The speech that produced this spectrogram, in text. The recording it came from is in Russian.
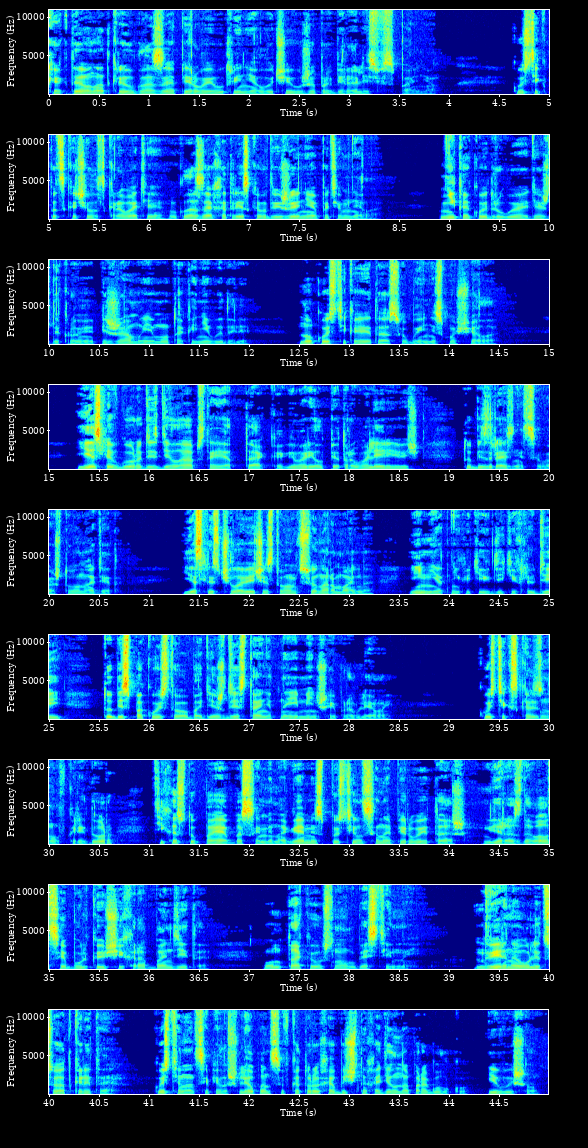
Когда он открыл глаза, первые утренние лучи уже пробирались в спальню. Костик подскочил с кровати, в глазах от резкого движения потемнело. Никакой другой одежды, кроме пижамы, ему так и не выдали. Но Костика это особо и не смущало. Если в городе дела обстоят так, как говорил Петр Валерьевич, то без разницы, во что он одет. Если с человечеством все нормально и нет никаких диких людей, то беспокойство об одежде станет наименьшей проблемой. Костик скользнул в коридор, тихо ступая босыми ногами, спустился на первый этаж, где раздавался булькающий храп бандита. Он так и уснул в гостиной. Дверь на улицу открыта. Костя нацепил шлепанцы, в которых обычно ходил на прогулку, и вышел.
